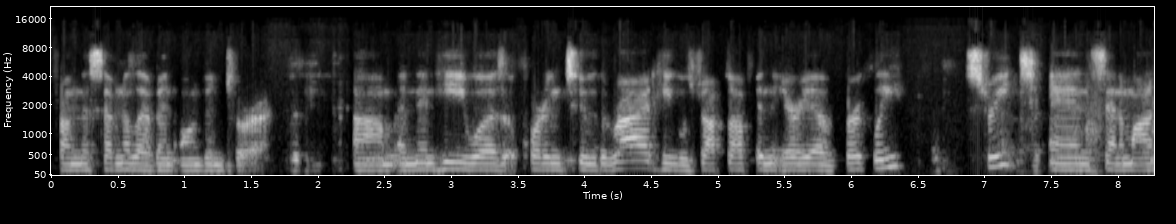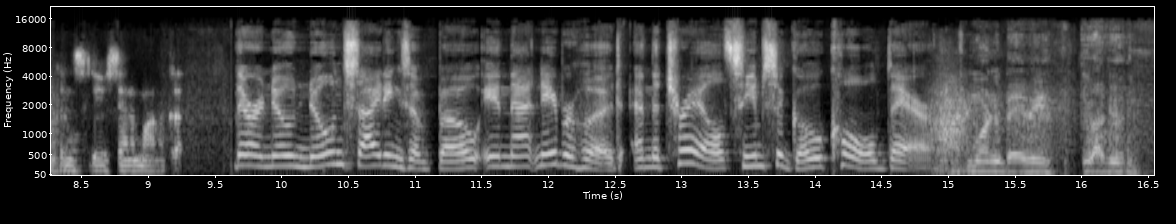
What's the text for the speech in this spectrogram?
from the 7 Eleven on Ventura. Um, and then he was, according to the ride, he was dropped off in the area of Berkeley Street and Santa Monica in the city of Santa Monica. There are no known sightings of Bo in that neighborhood, and the trail seems to go cold there. Good morning, baby. Love you.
